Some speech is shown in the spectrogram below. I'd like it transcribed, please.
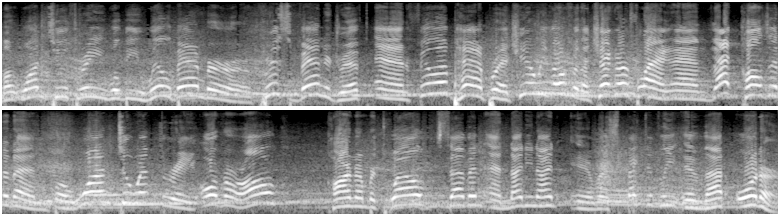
But one, two, three will be Will Bamber, Chris van der Drift, and Philip Hamprecht. Here we go for the checker flag, and that calls it an end for one, two, and three. Overall, car number 12, 7, and 99, eh, respectively, in that order.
